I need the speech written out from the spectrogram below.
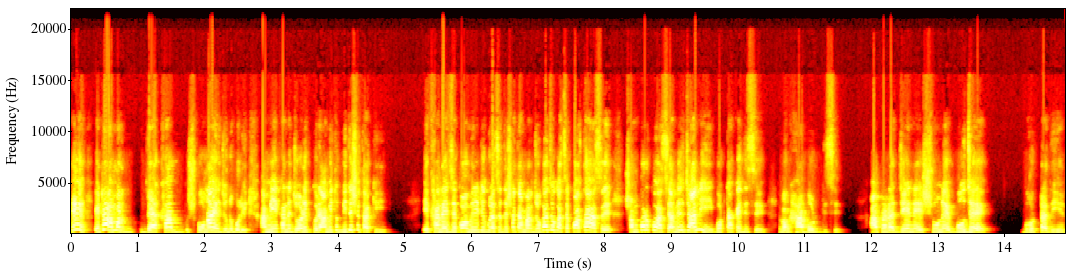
হ্যাঁ এটা আমার দেখা, শোনা এই জন্য বলি, আমি এখানে জরিপ করে, আমি তো বিদেশে থাকি। এখানে যে কমিউনিটি গুলো আছে সাথে আমার যোগাযোগ আছে, কথা আছে, সম্পর্ক আছে, আমি জানি ভোট কাকে দিছে এবং হা ভোট দিছে। আপনারা জেনে, শুনে, বুঝে ভোটটা দিয়েন।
